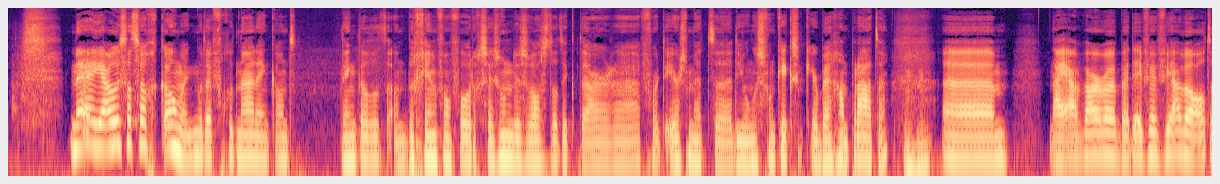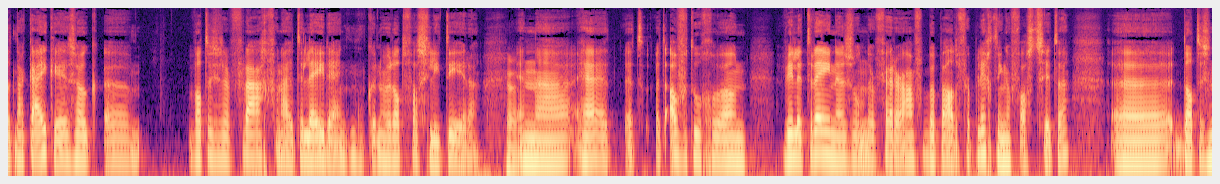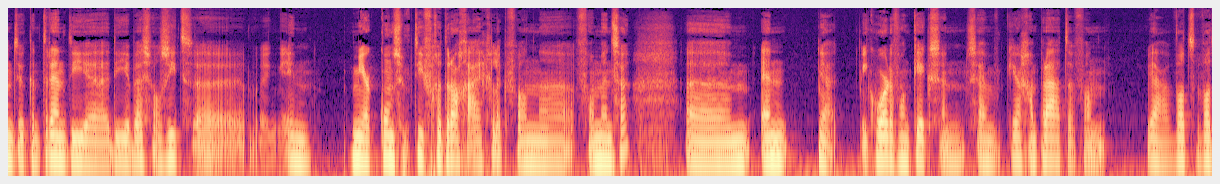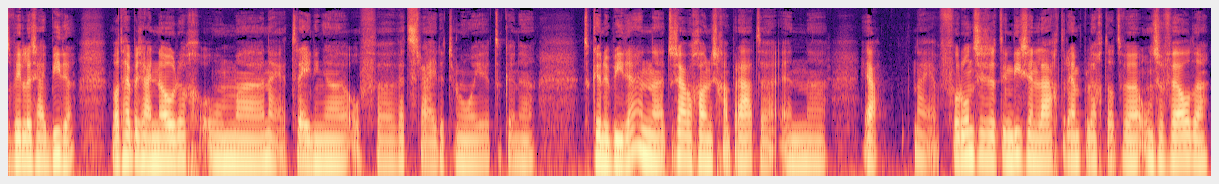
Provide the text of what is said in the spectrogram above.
Nee, hoe is dat zo gekomen? Ik moet even goed nadenken, want denk dat het aan het begin van vorig seizoen dus was dat ik daar uh, voor het eerst met uh, de jongens van Kiks een keer ben gaan praten. Mm -hmm. nou ja, waar we bij DVVA wel altijd naar kijken is ook ehm, wat is er vraag vanuit de leden en hoe kunnen we dat faciliteren? Ja. En uh, het, het, het, af en toe gewoon willen trainen zonder verder aan bepaalde verplichtingen vastzitten. Uh, dat is natuurlijk een trend die, je, die je best wel ziet uh, in meer consumptief gedrag eigenlijk van, van mensen. Um, en ja, ik hoorde van Kiks en zijn we een keer gaan praten van ja, wat, wat willen zij bieden? Wat hebben zij nodig om uh, nou ja, trainingen of uh, wedstrijden, toernooien te kunnen, te kunnen bieden? En toen zijn we gewoon eens gaan praten. En ja, nou ja, voor ons is het in die zin laagdrempelig dat we onze velden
